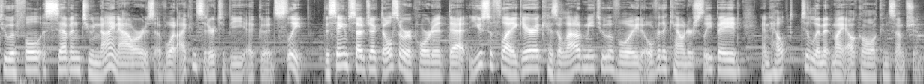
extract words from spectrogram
to a full 7 to 9 hours of what I consider to be a good sleep. The same subject also reported that use of fly agaric has allowed me to avoid over the counter sleep aid and helped to limit my alcohol consumption.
